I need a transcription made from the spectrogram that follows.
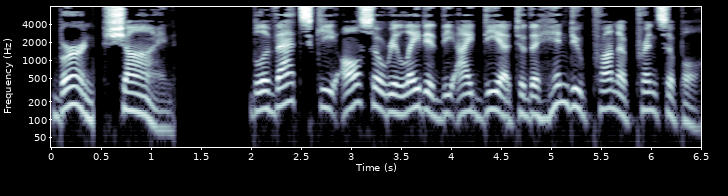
burn, shine. Blavatsky also related the idea to the Hindu prana principle,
